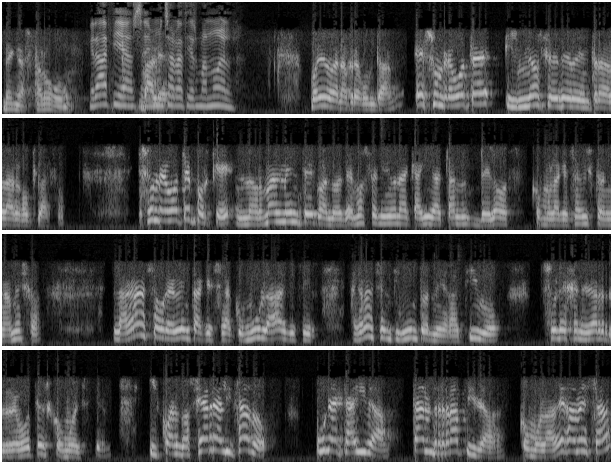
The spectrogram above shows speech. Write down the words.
Venga, hasta luego. Gracias, eh, Vale. muchas gracias, Manuel. Muy buena pregunta. Es un rebote y no se debe entrar a largo plazo. Es un rebote porque normalmente cuando hemos tenido una caída tan veloz como la que se ha visto en Gamesa, la gran sobreventa que se acumula, es decir, el gran sentimiento negativo, suele generar rebotes como este. Y cuando se ha realizado una caída tan rápida como la de Gamesa,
